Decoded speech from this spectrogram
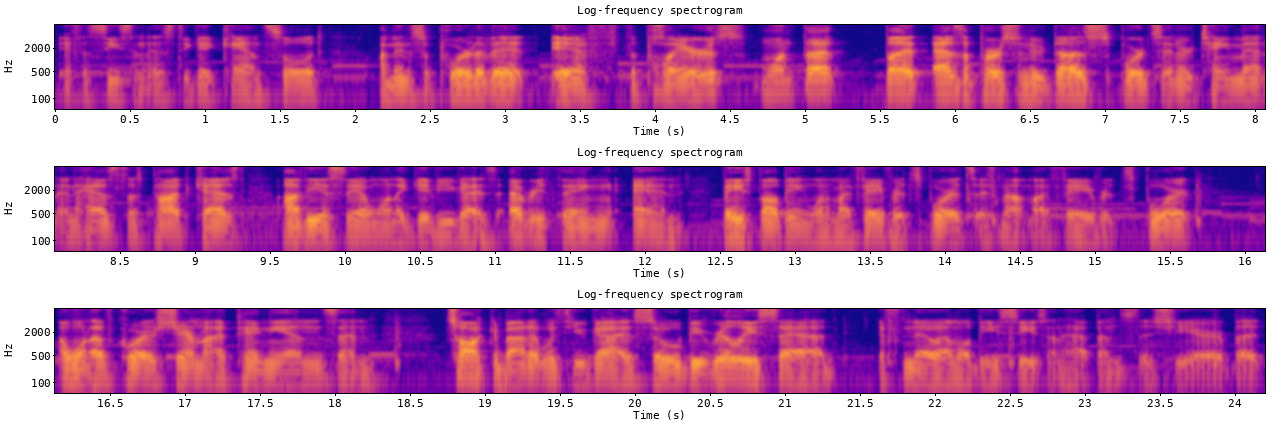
if a season is to get canceled, I'm in support of it if the players want that. But as a person who does sports entertainment and has this podcast, obviously I want to give you guys everything. And baseball being one of my favorite sports, if not my favorite sport, I want to, of course, share my opinions and talk about it with you guys. So it will be really sad if no MLB season happens this year. But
